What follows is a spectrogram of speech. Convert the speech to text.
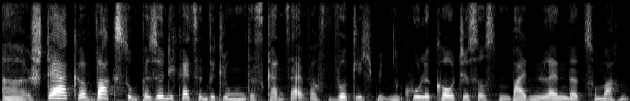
äh, Stärke, Wachstum, Persönlichkeitsentwicklung und das Ganze einfach wirklich mit den coolen Coaches aus den beiden Ländern zu machen.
